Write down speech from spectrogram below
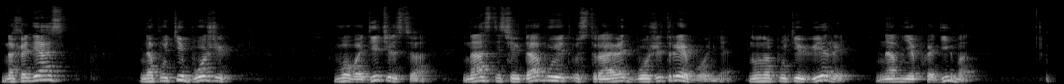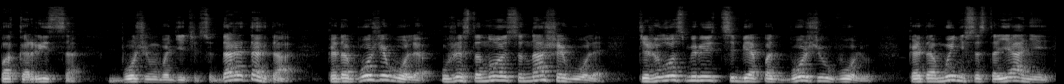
Находясь на пути Божьих водительства, нас не всегда будет устраивать Божьи требования, но на пути веры нам необходимо покориться Божьему водительству. Даже тогда, когда Божья воля уже становится нашей волей, тяжело смирить себя под Божью волю. Когда мы не в состоянии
